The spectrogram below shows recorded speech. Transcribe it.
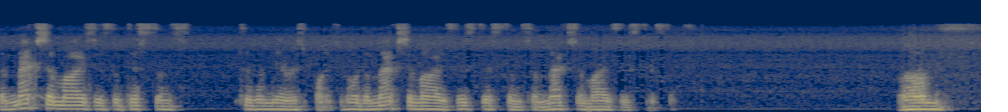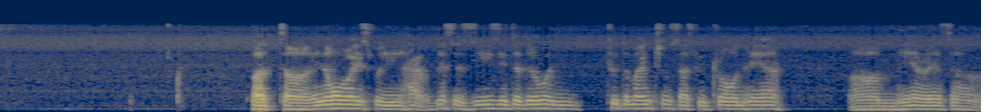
that maximizes the distance to the nearest point. In order to maximize this distance and maximize this distance. Um, but uh, in all ways, we have this is easy to do in two dimensions as we've drawn here. Um, here is a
